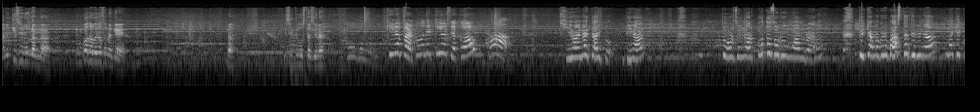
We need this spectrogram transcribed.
আমি কিছুই বুঝলাম না। তুমি কথা বলতেছো না কে না কিছুই তো বুঝতেছি না। কি ব্যাপার? তোমাদের কি হয়েছে? কও। হ্যাঁ। কি হয় না তাই কো দিহান? তোর জন্য আর কত ছোট আমরা। তুই কি আমার করে বাঁচতে দিবি না? নাকি ক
